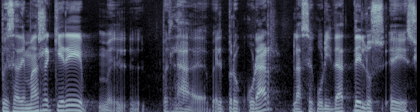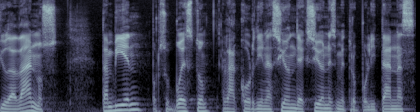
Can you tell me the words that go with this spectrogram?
pues además requiere pues el procurar la seguridad de los eh, ciudadanos. También, por supuesto, la coordinación de acciones metropolitanas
